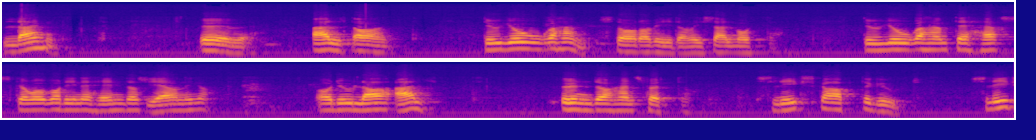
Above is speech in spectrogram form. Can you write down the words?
langt over alt annet du gjorde ham, står det videre i Salme 8. Du gjorde ham til hersker over dine henders gjerninger, og du la alt under hans føtter. Slik skapte Gud. Slik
